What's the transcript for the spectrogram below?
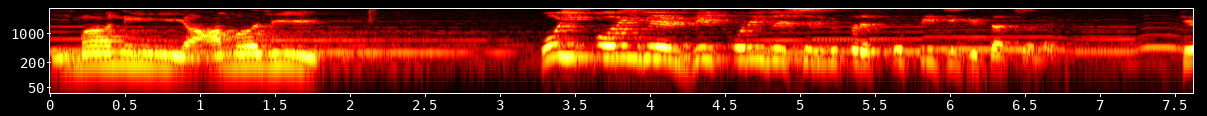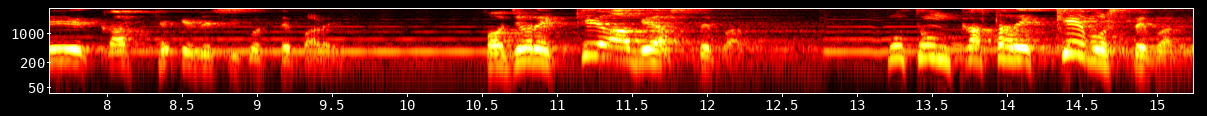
ইমানি, আমলি, ওই পরিবেশ যে পরিবেশের ভিতরে প্রতিযোগিতা চলে। কে কার থেকে বেশি করতে পারে? ফজরে কে আগে আসতে পারে? প্রথম কাতারে কে বসতে পারে?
